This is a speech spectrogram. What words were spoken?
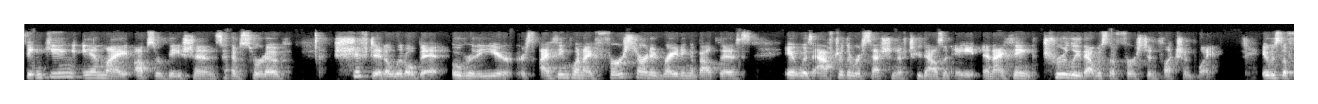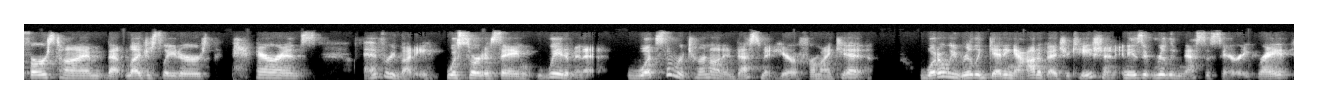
thinking and my observations have sort of shifted a little bit over the years. I think when I first started writing about this, it was after the recession of 2008. And I think truly that was the first inflection point. It was the first time that legislators, parents, everybody was sort of saying, wait a minute, what's the return on investment here for my kid? what are we really getting out of education? And is it really necessary? Right?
